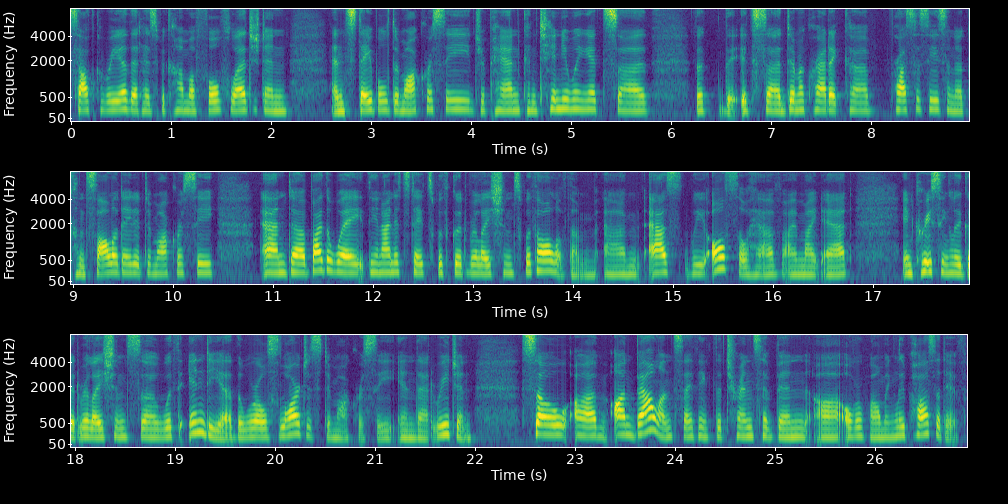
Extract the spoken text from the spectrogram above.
South Korea that has become a full-fledged and, and stable democracy, Japan continuing its the, the, its uh, democratic uh, processes and a consolidated democracy. And uh, by the way, the United States with good relations with all of them, um, as we also have, I might add, increasingly good relations uh, with India, the world's largest democracy in that region. So, um, on balance, I think the trends have been uh, overwhelmingly positive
